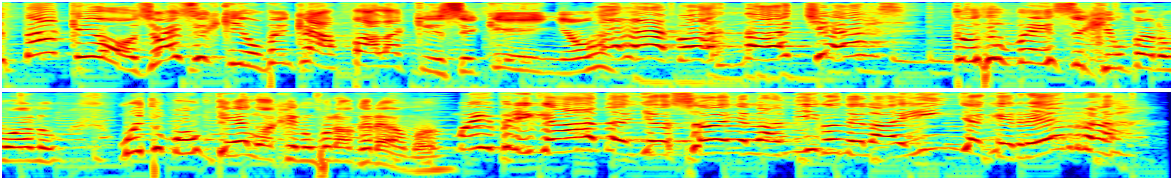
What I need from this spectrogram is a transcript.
e tá aqui hoje. Oi, Chiquinho, vem cá, fala aqui, Chiquinho. Hola, boas noches. Tudo bem, Chiquinho Peruano? Muito bom tê-lo aqui no programa. Muy obrigada, yo soy el amigo de la India Guerrera.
